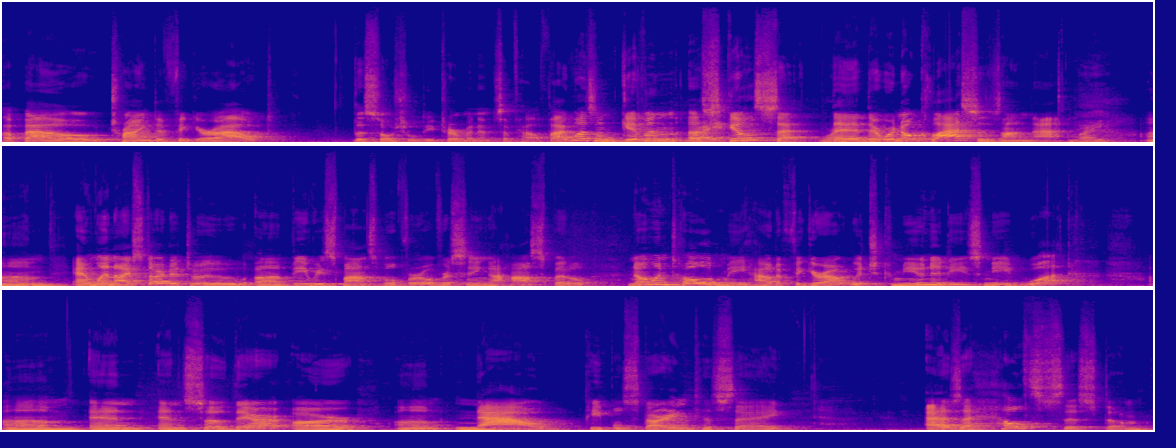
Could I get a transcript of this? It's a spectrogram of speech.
about trying to figure out the social determinants of health. I wasn't given a Right. skill set. Right. There, there were no classes on that. Right. Um, and when I started to uh, be responsible for overseeing a hospital, no one told me how to figure out which communities need what. Um, and, and so there are um, now people starting to say, as a health system,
